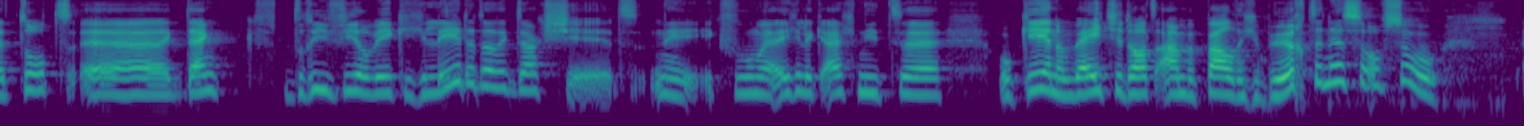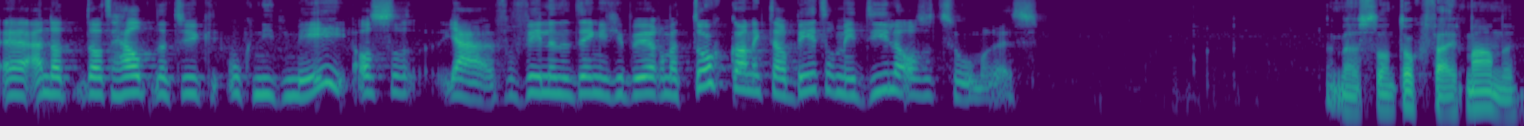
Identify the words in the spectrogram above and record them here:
eh, tot, ik denk, drie, vier weken geleden dat ik dacht... Shit, nee, ik voel me eigenlijk echt niet oké. En dan weet je dat aan bepaalde gebeurtenissen of zo. Eh, en dat, dat helpt natuurlijk ook niet mee als er ja, vervelende dingen gebeuren. Maar toch kan ik daar beter mee dealen als het zomer is. Maar dat is dan toch vijf maanden.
